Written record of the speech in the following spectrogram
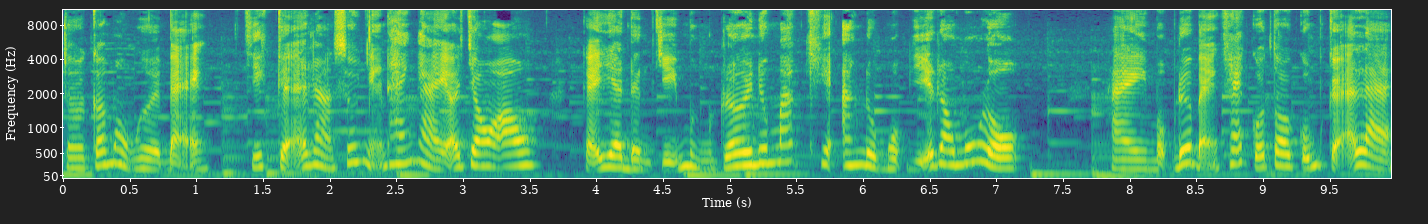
Tôi có một người bạn, chỉ kể rằng suốt những tháng ngày ở châu âu, cả gia đình chỉ mừng rơi nước mắt khi ăn được một dĩa rau muống luộc. Hay một đứa bạn khác của tôi cũng kể là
